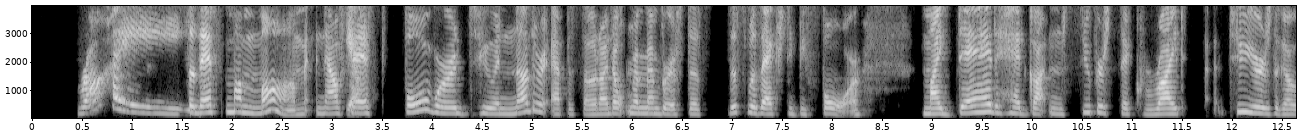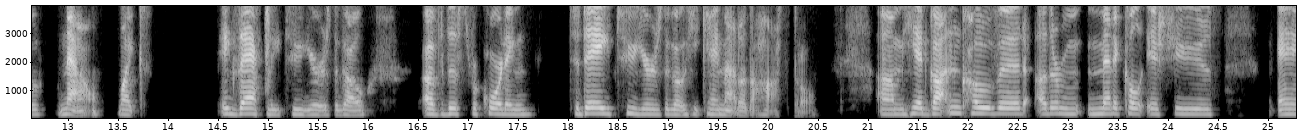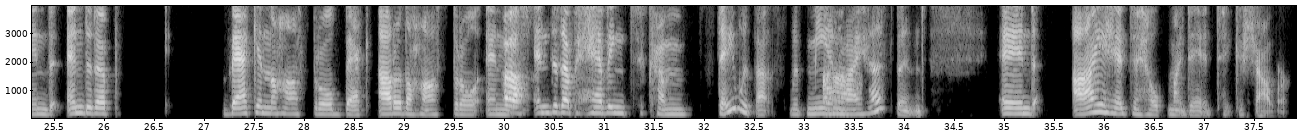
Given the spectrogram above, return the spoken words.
Right. So that's my mom. Now yeah. fast forward to another episode. I don't remember if this this was actually before. My dad had gotten super sick right uh, 2 years ago now, like exactly 2 years ago of this recording Today, two years ago, he came out of the hospital. Um, he had gotten COVID, other medical issues, and ended up back in the hospital, back out of the hospital, and Ugh. ended up having to come stay with us, with me uh-huh. and my husband. And I had to help my dad take a shower.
